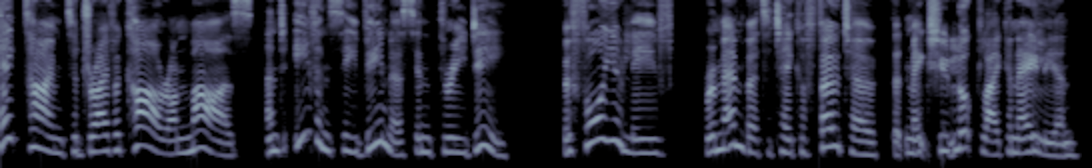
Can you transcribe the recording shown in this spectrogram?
Take time to drive a car on Mars and even see Venus in 3D. Before you leave, remember to take a photo that makes you look like an alien.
